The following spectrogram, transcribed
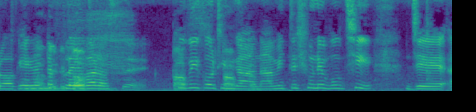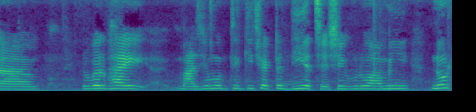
রক এর একটা ফ্লেভার আছে। খুবই কঠিন গান। আমি তো শুনে বলছি যে রুবেল ভাই মাঝে মধ্যে কিছু একটা দিয়েছে সেগুলো আমি নোট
